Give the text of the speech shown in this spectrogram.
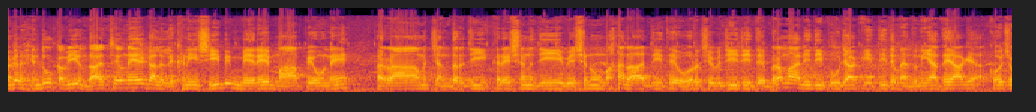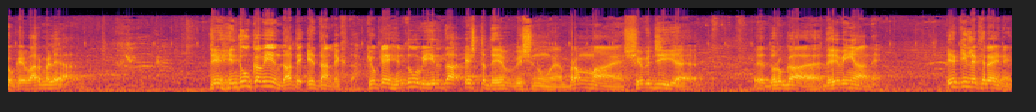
ਅਗਰ ਹਿੰਦੂ ਕਵੀ ਹੁੰਦਾ, ਇੱਥੇ ਉਹਨੇ ਇਹ ਗੱਲ ਲਿਖਣੀ ਸੀ ਵੀ ਮੇਰੇ ਮਾਂ ਪਿਓ ਨੇ ਰਾਮਚੰਦਰ ਜੀ, ਕ੍ਰਿਸ਼ਨ ਜੀ, ਵਿਸ਼ਨੂੰ ਮਹਾਰਾਜ ਜੀ ਤੇ ਹੋਰ ਸ਼ਿਵ ਜੀ ਜੀ ਤੇ ਬ੍ਰਹਮਾ ਜੀ ਦੀ ਪੂਜਾ ਕੀਤੀ ਤੇ ਮੈਂ ਦੁਨੀਆ ਤੇ ਆ ਗਿਆ, ਖੁਸ਼ ਹੋ ਕੇ ਵਰ ਮਿਲਿਆ। ਜੇ ਹਿੰਦੂ ਕਵੀ ਹੁੰਦਾ ਤੇ ਇਦਾਂ ਲਿਖਦਾ, ਕਿਉਂਕਿ ਹਿੰਦੂ ਵੀਰ ਦਾ ਇਸ਼ਟ ਦੇਵ ਵਿਸ਼ਨੂੰ ਹੈ, ਬ੍ਰਹਮਾ ਹੈ, ਸ਼ਿਵ ਜੀ ਹੈ, ਇਹ ਦੁਰਗਾ ਹੈ, ਦੇਵੀਆਂ ਨੇ। ਇਹ ਕੀ ਲਿਖ ਰਹੇ ਨੇ?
